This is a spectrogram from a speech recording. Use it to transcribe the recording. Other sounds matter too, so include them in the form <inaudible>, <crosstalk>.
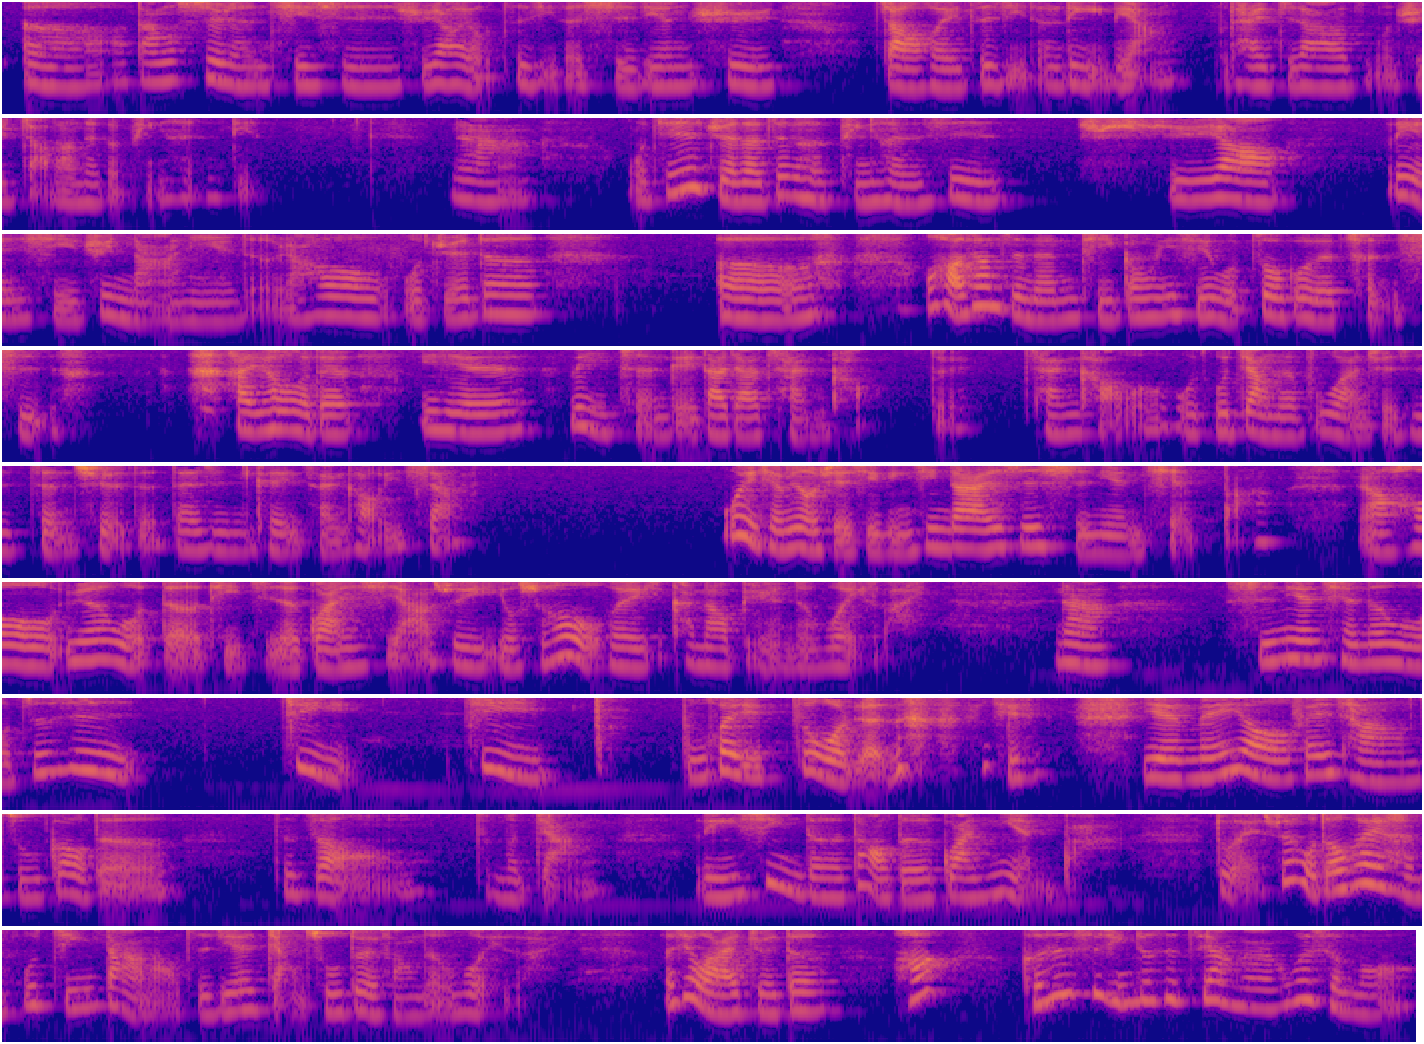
呃，当事人其实需要有自己的时间去找回自己的力量，不太知道要怎么去找到那个平衡点。”那我其实觉得这个平衡是需要练习去拿捏的。然后我觉得，呃，我好像只能提供一些我做过的蠢事，<laughs> 还有我的一些历程给大家参考。对，参考我我我讲的不完全是正确的，但是你可以参考一下。我以前没有学习灵性，大概是十年前吧。然后，因为我的体质的关系啊，所以有时候我会看到别人的未来。那十年前的我，就是既既不会做人，<laughs> 也也没有非常足够的这种怎么讲灵性的道德观念吧。对，所以我都会很不经大脑直接讲出对方的未来，而且我还觉得，哈，可是事情就是这样啊，为什么？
